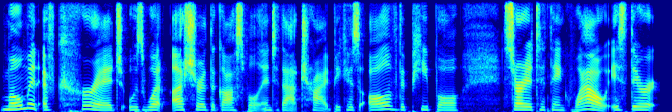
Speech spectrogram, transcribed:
moment of courage was what ushered the gospel into that tribe because all of the people started to think, wow, is there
